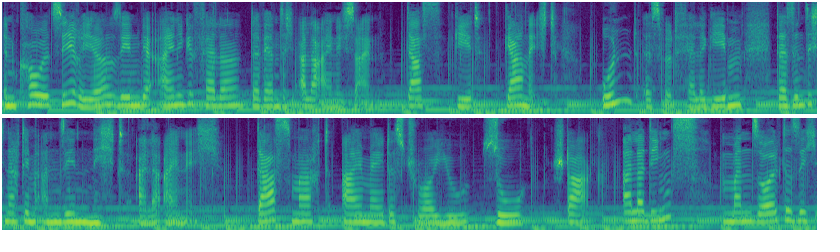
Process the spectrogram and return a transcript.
In Coles Serie sehen wir einige Fälle, da werden sich alle einig sein. Das geht gar nicht. Und es wird Fälle geben, da sind sich nach dem Ansehen nicht alle einig. Das macht I May Destroy You so stark. Allerdings, man sollte sich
